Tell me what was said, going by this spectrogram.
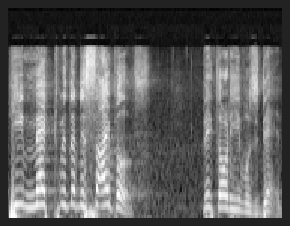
he met with the disciples. They thought he was dead.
